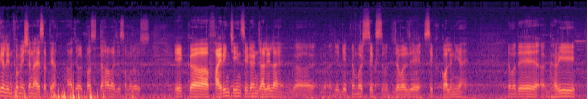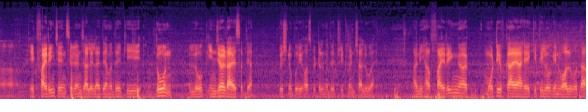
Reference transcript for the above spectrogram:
ऑफिशियल इन्फॉर्मेशन आहे सध्या. हा जवळपास दहा वाजेसमोरच एक फायरिंगची इन्सिडेंट झालेला आहे. जे गेट नंबर सिक्स जवळ जे सिख कॉलनी आहे. त्यामध्ये घरी एक फायरिंगचे इन्सिडेंट झालेला आहे. त्यामध्ये की दोन लोक इंजर्ड आहे सध्या. विष्णुपुरी हॉस्पिटलमध्ये ट्रीटमेंट चालू आहे. आणि हा फायरिंग मोटिव्ह काय आहे किती लोक इन्व्हॉल्व होता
